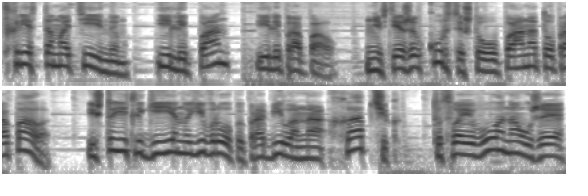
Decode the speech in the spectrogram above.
с хрестоматийным «или пан, или пропал». Не все же в курсе, что у пана то пропало. И что если гиену Европы пробила на хапчик, то своего она уже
